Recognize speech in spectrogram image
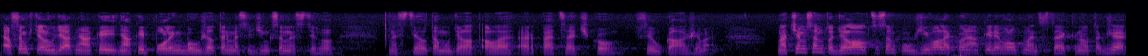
já jsem chtěl udělat nějaký, nějaký polling, bohužel ten messaging jsem nestihl, nestihl tam udělat, ale RPCčko si ukážeme. Na čem jsem to dělal, co jsem používal jako nějaký development stack, no takže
